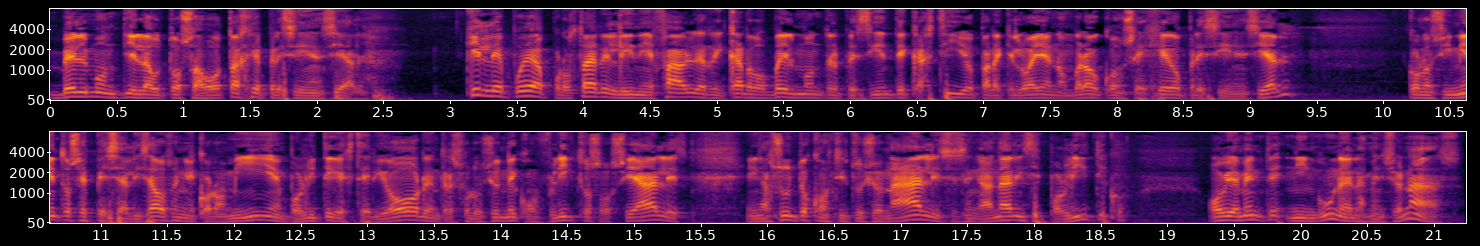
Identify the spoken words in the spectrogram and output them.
Belmont y el autosabotaje presidencial. ¿Qué le puede aportar el inefable Ricardo Belmont al presidente Castillo para que lo haya nombrado consejero presidencial? Conocimientos especializados en economía, en política exterior, en resolución de conflictos sociales, en asuntos constitucionales, en análisis político. Obviamente ninguna de las mencionadas.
